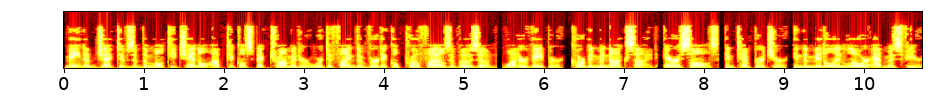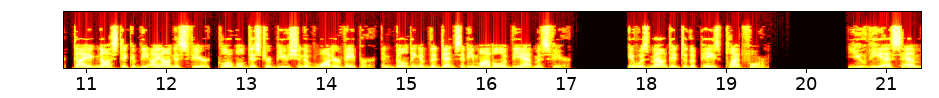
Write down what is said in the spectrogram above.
Main objectives of the multi-channel optical spectrometer were to find the vertical profiles of ozone, water vapor, carbon monoxide, aerosols, and temperature, in the middle and lower atmosphere, diagnostic of the ionosphere, global distribution of water vapor, and building of the density model of the atmosphere. It was mounted to the PAIS platform. UVSM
